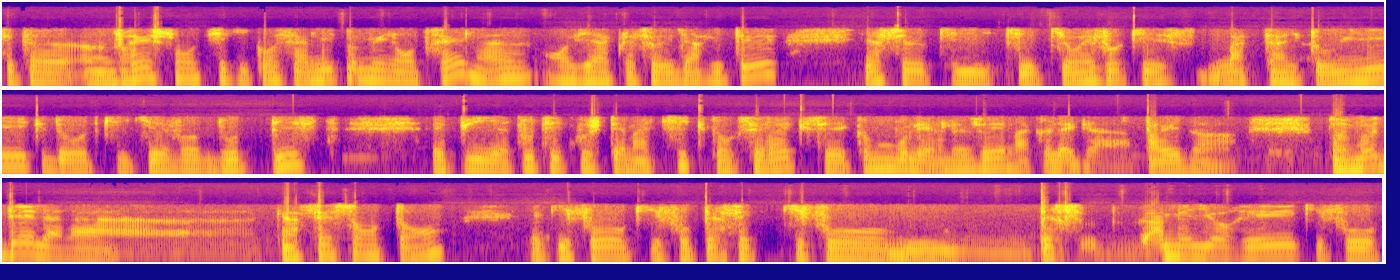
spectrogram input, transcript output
c'est un, vrai chantier qui concerne les communes entre elles, hein, en lien avec la solidarité. Il y a ceux qui, qui, ont évoqué ce matin le taux unique, d'autres qui, qui évoquent d'autres pistes. Et puis il y a toutes les couches thématiques. Donc c'est vrai que c'est, comme vous l'avez relevé, ma collègue a parler d'un modèle qui a fait son temps et qu'il faut qu'il faut qu'il faut améliorer, qu'il faut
